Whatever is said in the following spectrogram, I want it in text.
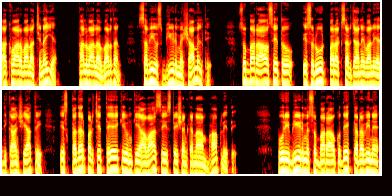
अखबार वाला चिनैया फल वाला वर्धन सभी उस भीड़ में शामिल थे। सुब्बा राव से तो इस रूट पर अक्सर जाने वाले अधिकांश यात्री इस कदर परिचित थे कि उनकी आवाज़ से स्टेशन का नाम भांप लेते। पूरी भीड़ में सुब्बा राव को देखकर रवि ने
